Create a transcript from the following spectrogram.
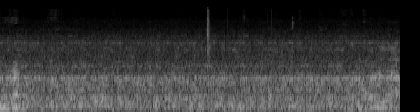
ำครับ คนเรา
